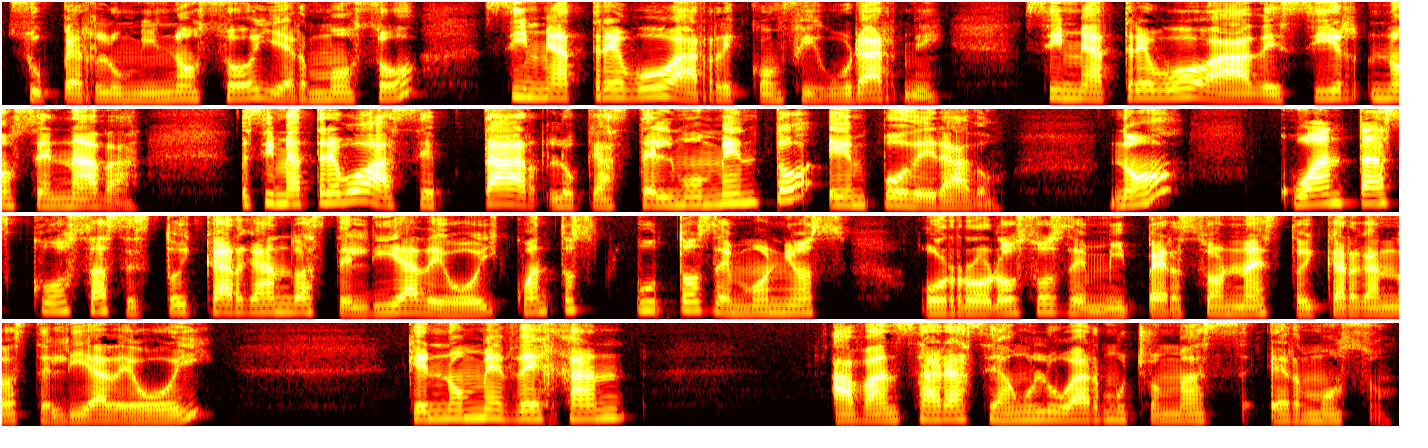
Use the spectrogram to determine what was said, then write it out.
súper luminoso y hermoso si me atrevo a reconfigurarme, si me atrevo a decir no sé nada, si me atrevo a aceptar lo que hasta el momento he empoderado, ¿no? cuántas cosas estoy cargando hasta el día de hoy, cuántos putos demonios horrorosos de mi persona estoy cargando hasta el día de hoy, que no me dejan avanzar hacia un lugar mucho más hermoso.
